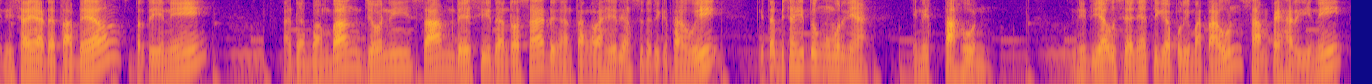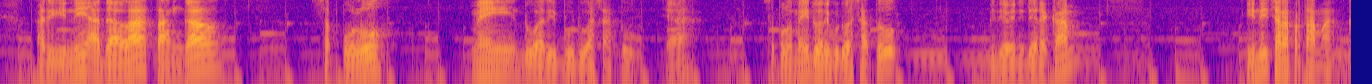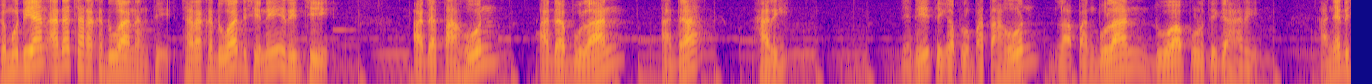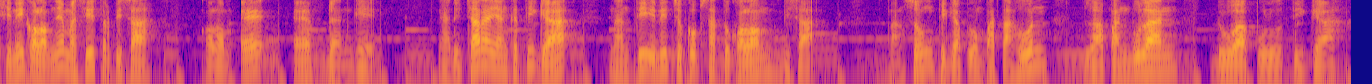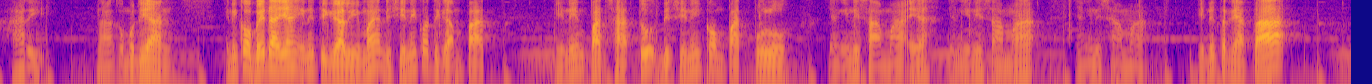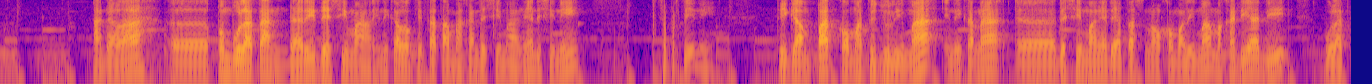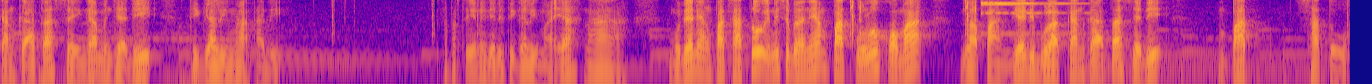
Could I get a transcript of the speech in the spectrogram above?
Ini saya ada tabel seperti ini. Ada Bambang, Joni, Sam, Desi, dan Rosa dengan tanggal lahir yang sudah diketahui. Kita bisa hitung umurnya. Ini tahun. Ini dia usianya 35 tahun sampai hari ini. Hari ini adalah tanggal 10 Mei 2021 ya. 10 Mei 2021 video ini direkam ini cara pertama. Kemudian ada cara kedua nanti. Cara kedua di sini rinci. Ada tahun, ada bulan, ada hari. Jadi 34 tahun, 8 bulan, 23 hari. Hanya di sini kolomnya masih terpisah. Kolom E, F, dan G. Nah, di cara yang ketiga, nanti ini cukup satu kolom bisa. Langsung 34 tahun, 8 bulan, 23 hari. Nah, kemudian ini kok beda ya? Ini 35, di sini kok 34. Ini 41, di sini kok 40. Yang ini sama ya, yang ini sama, yang ini sama. Ini ternyata adalah e, pembulatan dari desimal. Ini kalau kita tambahkan desimalnya di sini seperti ini. 34,75 ini karena e, desimalnya di atas 0,5 maka dia dibulatkan ke atas sehingga menjadi 35 tadi seperti ini jadi 35 ya. Nah, kemudian yang 41 ini sebenarnya 40,8. Dia dibulatkan ke atas jadi 41.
